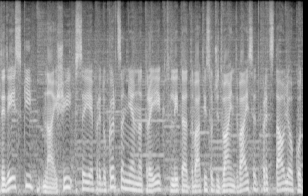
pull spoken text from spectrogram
Tedeski, mlajši, se je pred okrcanjem na trajekt leta 2022 predstavljal kot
